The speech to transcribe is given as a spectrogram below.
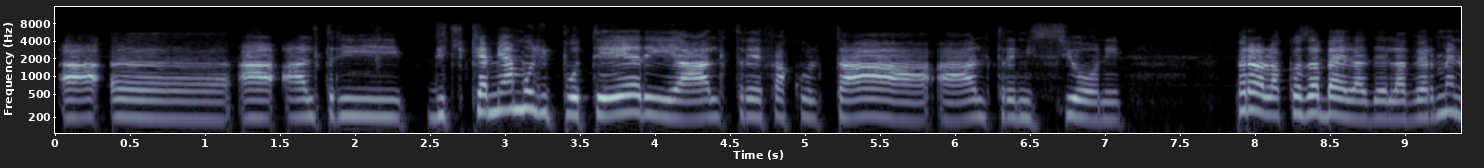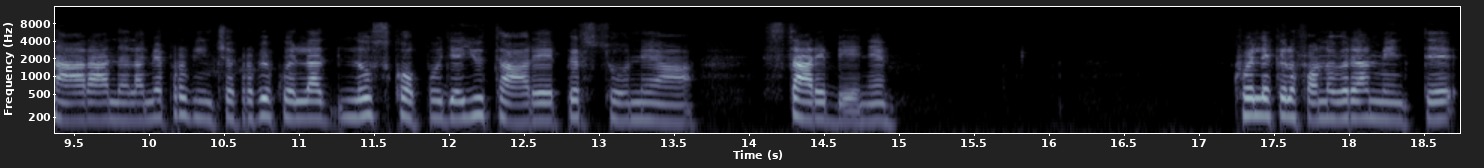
ha, eh, ha altri, chiamiamoli poteri, altre facoltà, ha altre missioni. Però la cosa bella della Vermenara nella mia provincia è proprio quella, lo scopo di aiutare persone a stare bene. Quelle che lo fanno veramente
